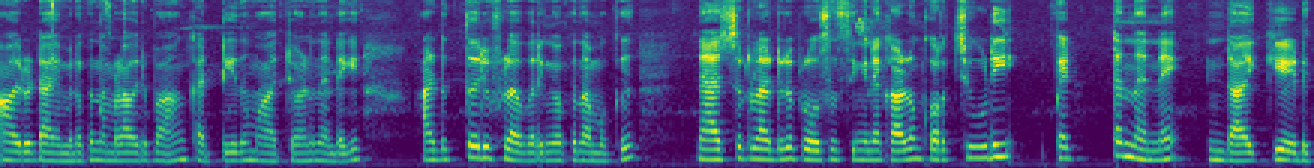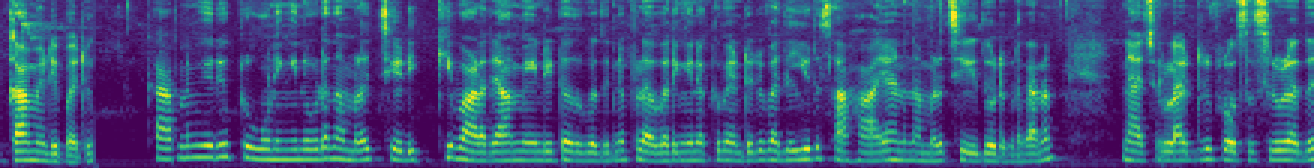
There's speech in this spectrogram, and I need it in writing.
ആ ഒരു ടൈമിലൊക്കെ നമ്മൾ ആ ഒരു ഭാഗം കട്ട് ചെയ്ത് മാറ്റുകയാണെന്നുണ്ടെങ്കിൽ അടുത്തൊരു ഫ്ലവറിംഗ് ഒക്കെ നമുക്ക് നാച്ചുറലായിട്ടൊരു പ്രോസസ്സിങ്ങിനേക്കാളും കുറച്ചുകൂടി പെട്ടെന്ന് തന്നെ ഉണ്ടാക്കി എടുക്കാൻ വേണ്ടി പറ്റും. കാരണം ഈ ഒരു പ്രൂണിങ്ങിലൂടെ നമ്മൾ ചെടിക്ക് വളരാൻ വേണ്ടിയിട്ട് അതുപോലെ തന്നെ ഫ്ലവറിങ്ങിനൊക്കെ വേണ്ടി ഒരു വലിയൊരു സഹായമാണ് നമ്മൾ ചെയ്തു കൊടുക്കുന്നത്. കാരണം നാച്ചുറലായിട്ടൊരു പ്രോസസ്സിലൂടെ അത്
